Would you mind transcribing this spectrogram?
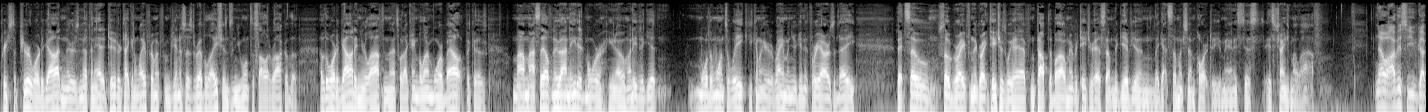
preach the pure Word of God, and there's nothing added to it or taken away from it from Genesis to Revelations, and you want the solid rock of the of the Word of God in your life, and that's what I came to learn more about because my myself knew I needed more. You know, I needed to get more than once a week. You come here to Rhema, you're getting it three hours a day. That's so so great from the great teachers we have from top to bottom. Every teacher has something to give you, and they got so much to impart to you. Man, it's just it's changed my life. no, obviously you've got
